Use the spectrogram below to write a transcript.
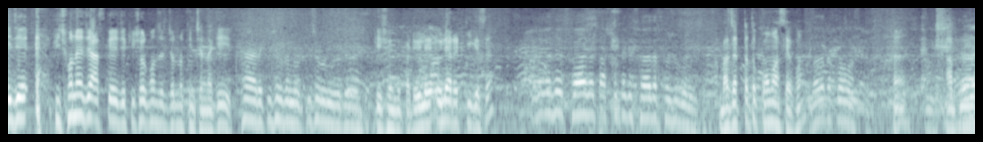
এই যে পিছনে যে আজকে এই যে কিশোরগঞ্জের জন্য কিনছেন নাকি? হ্যাঁ কিশোরগঞ্জ কিশোর দানো কিশোর দানো এটা কিশোরগঞ্জ পার্টি। ওইলে ওইলে রেট কি গেছে? বাজারটা তো কম আছে এখন। বাজারটা কম আসছে হ্যাঁ? আপনার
